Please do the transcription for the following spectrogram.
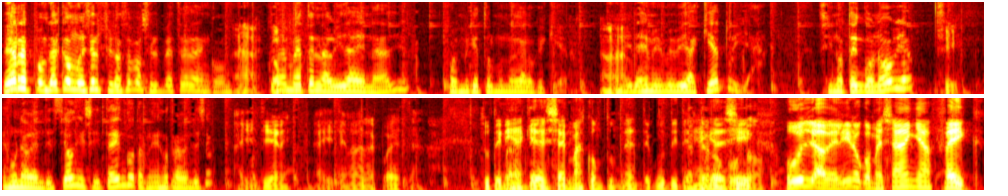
Voy a responder como dice el filósofo Silvestre Dangond. Ajá, No me meto en la vida de nadie, por mí que todo el mundo haga lo que quiera. Ajá, A mí déjeme mi vida quieto y ya. Si no tengo novia, sí. es una bendición, y si tengo, también es otra bendición. Ahí tiene, ahí tengo la respuesta. Tú tenías Bueno. que ser más contundente, Guti. Tenías Entre que decir, gustos, Julio Avelino Comesaña, fake.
